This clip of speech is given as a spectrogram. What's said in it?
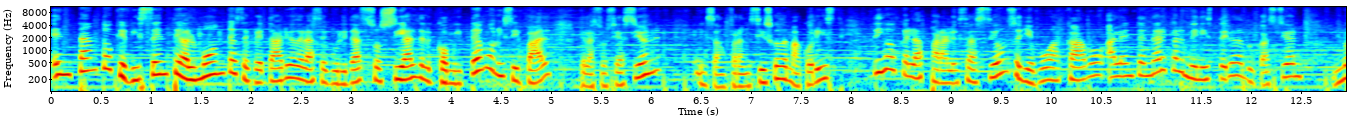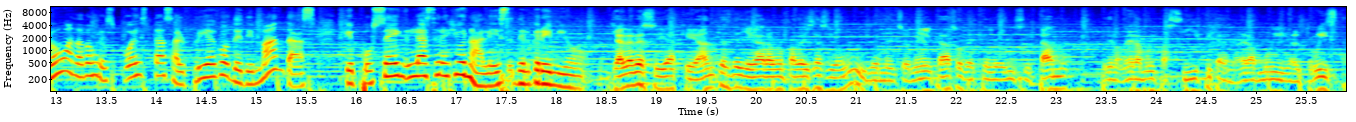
En tanto que Vicente Almonte, secretario de la Seguridad Social del Comité Municipal de la Asociación, en San Francisco de Macorís, dijo que la paralización se llevó a cabo al entender que el Ministerio de Educación no ha dado respuestas al pliego de demandas que poseen las regionales del gremio. Ya le decía que antes de llegar a una paralización, le mencioné el caso de que le visitamos de manera muy pacífica, de manera muy altruista,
